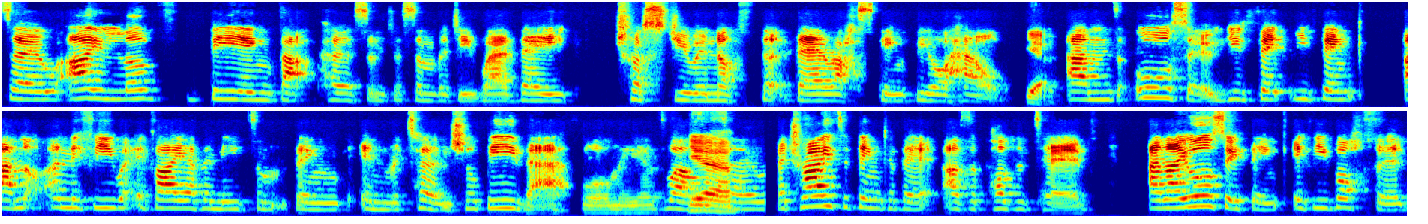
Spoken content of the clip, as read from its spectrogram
So i love being that person for somebody where they trust you enough that they're asking for your help. Yeah. And also you think you think and and if you if i ever need something in return she'll be there for me as well. Yeah. So i try to think of it as a positive and I also think if you've offered,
